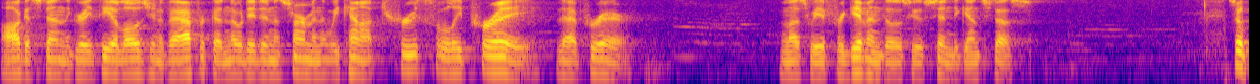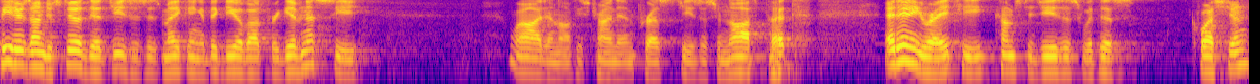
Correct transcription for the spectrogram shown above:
Augustine, the great theologian of Africa, noted in a sermon that we cannot truthfully pray that prayer unless we have forgiven those who have sinned against us. So Peter's understood that Jesus is making a big deal about forgiveness. He, well, I don't know if he's trying to impress Jesus or not, but at any rate, he comes to Jesus with this question,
